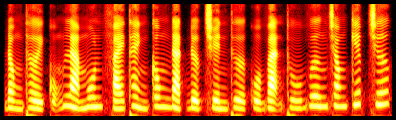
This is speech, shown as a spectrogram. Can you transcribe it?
đồng thời cũng là môn phái thành công đạt được truyền thừa của vạn thú vương trong kiếp trước.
